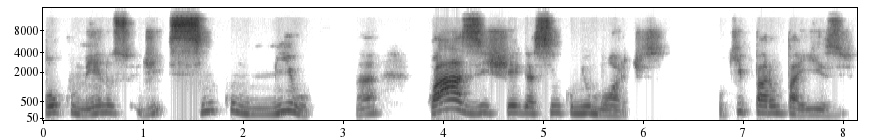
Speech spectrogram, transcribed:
pouco menos de 5 mil, né? quase chega a 5 mil mortes, o que para um país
